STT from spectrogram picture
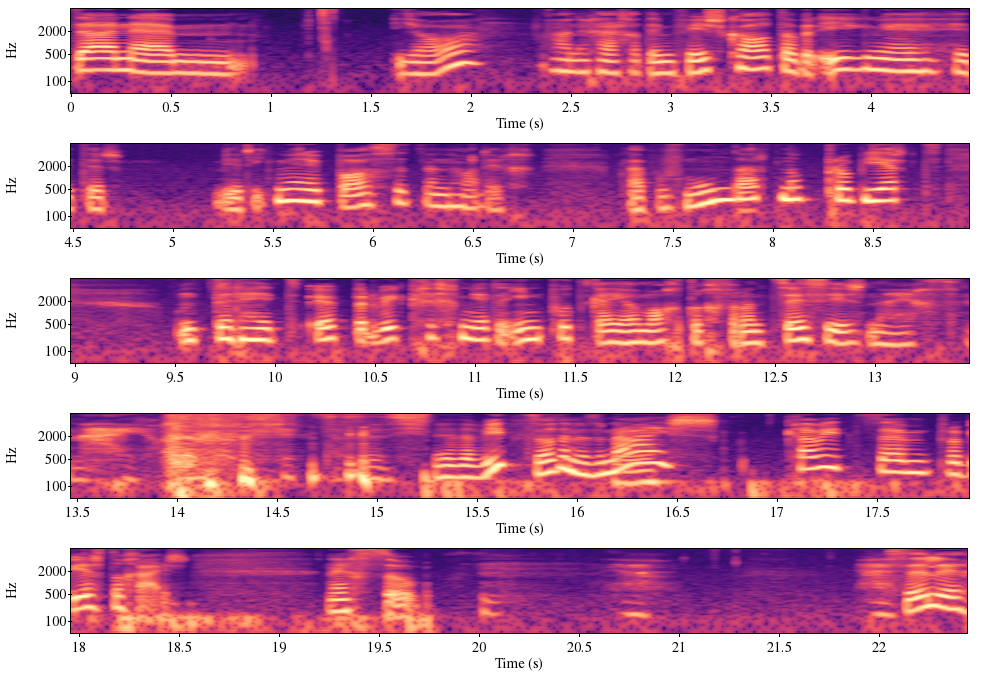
Dann, ähm, ja, habe ich eigentlich an dem festgehalten, aber irgendwie hat er mir irgendwie nicht gepasst. Dann habe ich, glaube auf Mundart noch probiert. Und dann hat jemand wirklich mir den Input gegeben, ja, mach doch Französisch. Nein, ich so, nein, das ist, jetzt, das ist nicht ein Witz, oder? Also, nein, ist kein Witz, ähm, probier's doch eins. Und ich so, ja, ja, soll ich?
